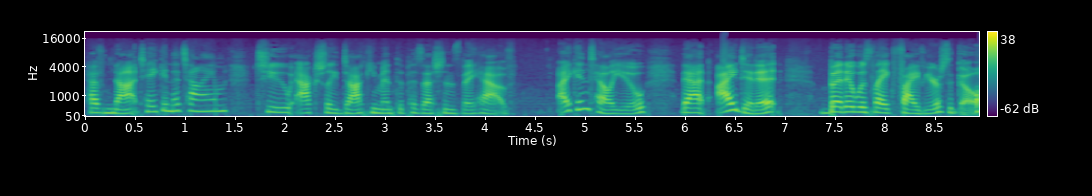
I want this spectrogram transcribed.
have not taken the time to actually document the possessions they have. I can tell you that I did it, but it was like five years ago.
